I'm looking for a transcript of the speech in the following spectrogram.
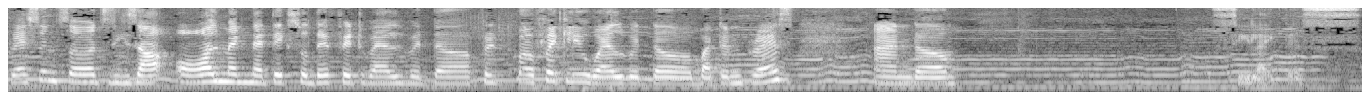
press inserts. These are all magnetic so they fit well with the fit perfectly well with the button press and uh, see like this.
